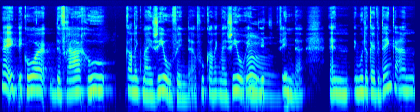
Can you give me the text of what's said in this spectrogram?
Nee, ik, ik hoor de vraag hoe kan ik mijn ziel vinden? Of hoe kan ik mijn ziel in dit hmm. vinden? En ik moet ook even denken aan,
